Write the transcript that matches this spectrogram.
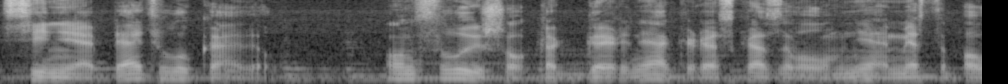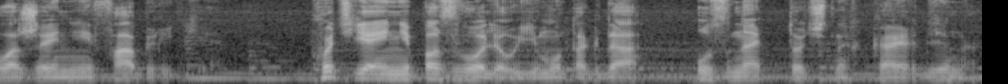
Синий опять лукавил. Он слышал, как Горняк рассказывал мне о местоположении фабрики. Хоть я и не позволил ему тогда узнать точных координат.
